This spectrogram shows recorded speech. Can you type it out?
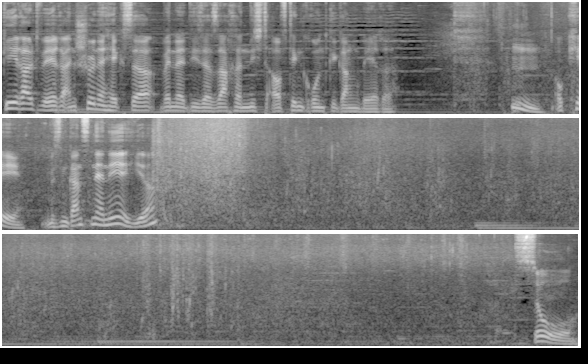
Gerald wäre ein schöner Hexer, wenn er dieser Sache nicht auf den Grund gegangen wäre. Hm, okay. Wir sind ganz in der Nähe hier. So.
